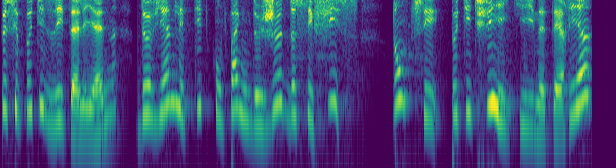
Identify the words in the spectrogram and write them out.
que ces petites Italiennes deviennent les petites compagnes de jeu de ses fils. Donc ces petites filles qui n'étaient rien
